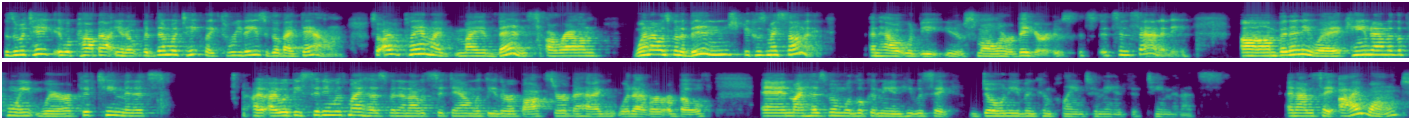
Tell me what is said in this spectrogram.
because it would take, it would pop out, you know, but then would take like three days to go back down. So I would plan my, my events around when I was going to binge because my stomach and how it would be, you know, smaller or bigger. It was, it's, it's insanity. Um, but anyway, it came down to the point where 15 minutes, I, I would be sitting with my husband and I would sit down with either a box or a bag, whatever, or both and my husband would look at me and he would say, Don't even complain to me in 15 minutes. And I would say, I won't,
